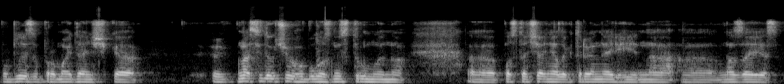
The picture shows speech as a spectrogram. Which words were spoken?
поблизу промайданчика внаслідок чого було знеструмлено постачання електроенергії на, на ЗАЕС.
